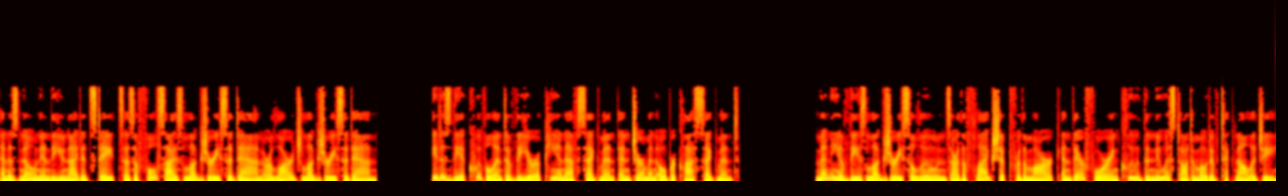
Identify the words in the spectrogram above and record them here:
and is known in the United States as a full-size luxury sedan or large luxury sedan. It is the equivalent of the European F segment and German Oberklasse segment. Many of these luxury saloons are the flagship for the marque and therefore include the newest automotive technology.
